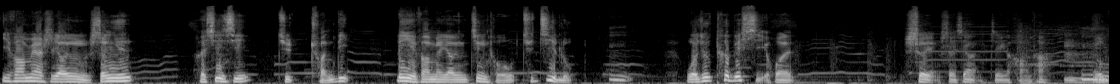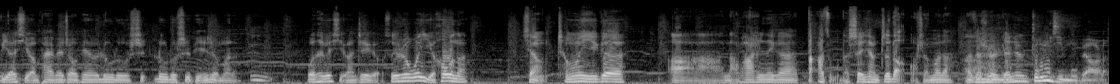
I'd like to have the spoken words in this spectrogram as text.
一方面是要用声音和信息去传递，另一方面要用镜头去记录。嗯我就特别喜欢摄影摄像这个行当，嗯我比较喜欢拍拍照片、录录视录录视频什么的。嗯我特别喜欢这个，所以说我以后呢，想成为一个啊，哪怕是那个大组的摄像指导什么的，那这是人生终极目标了。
